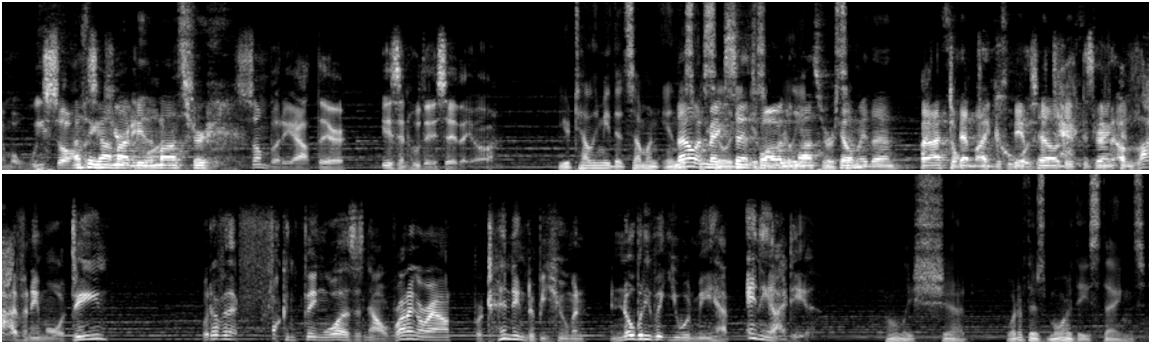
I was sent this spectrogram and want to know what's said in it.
and what we saw on I the think I might security be the monster. Somebody out there isn't who they say they are. You're telling me that someone in That this would facility make sense. isn't Why would really the a monster person? kill me then? But I think that might think just be a was penalty attacked for is drinking. alive anymore, Dean. Whatever that fucking thing was is now running around pretending to be human, and nobody but you and me have any idea. Holy shit. What if there's more of these things?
